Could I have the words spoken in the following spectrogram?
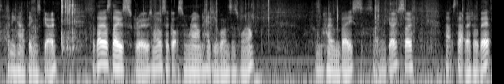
depending how things go. So there's those screws and I also got some round headed ones as well home base. So there we go. So that's that little bit.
